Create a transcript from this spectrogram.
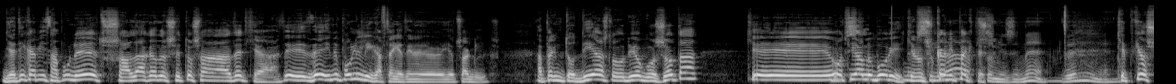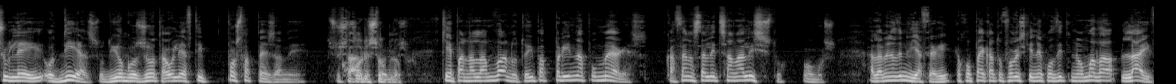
Γιατί κάποιοι θα πούνε, ε, τους Σαλάχ έδωσε τόσα τέτοια. Ε, δε, είναι πολύ λίγα αυτά για, την, για τους Άγγλους. Να παίρνει τον Δίας, τον Διόγκο Ζώτα και ό,τι άλλο μπορεί. Και να τους κάνει παίκτες. Ψωνίζει, ναι. Δεν είναι. Και ποιος σου λέει, ο Δίας, ο Διόγκο Ζώτα, όλοι αυτοί πώς θα παίζανε στους άλλους. Χωρίς τον κλοπ. Και επαναλαμβάνω, το είπα πριν από μέρες. Ο καθένας θα λέει τις αναλύσεις του όμως. Αλλά εμένα δεν με ενδιαφέρει. Έχω πάει 100 φορές και έχω δει την ομάδα live.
